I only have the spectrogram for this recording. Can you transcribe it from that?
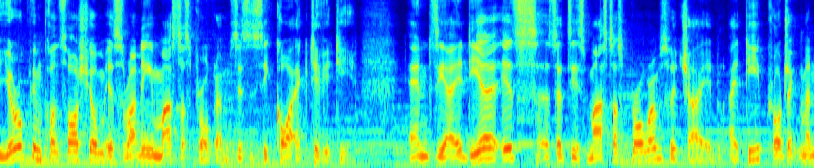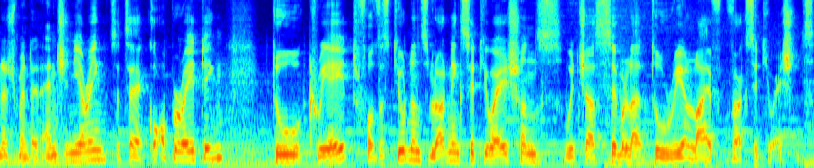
European Consortium is running master's programs. This is the core activity. And the idea is that these master's programs, which are in IT, project management and engineering, that they're cooperating to create for the students learning situations which are similar to real-life work situations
